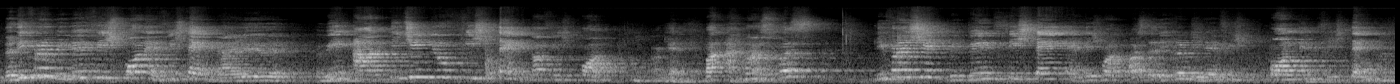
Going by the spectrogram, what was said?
The difference between fish pond and fish tank, uh, we are teaching you fish tank, not fish pond. Okay, but I must first differentiate between fish tank and fish pond. What's the difference between fish pond and fish tank?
